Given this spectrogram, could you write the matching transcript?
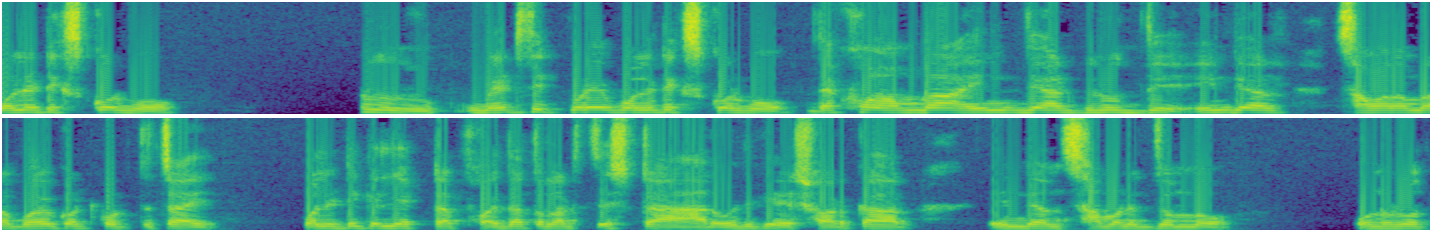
পলিটিক্স করব বেডশিট পরে পলিটিক্স করব। দেখো আমরা ইন্ডিয়ার বিরুদ্ধে, ইন্ডিয়ার সামান আমরা বয়কট করতে চাই। পলিটিক্যালি একটা ফয়দা তোলার চেষ্টা আর ওইদিকে সরকার ইন্ডিয়ান সামানের জন্য অনুরোধ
